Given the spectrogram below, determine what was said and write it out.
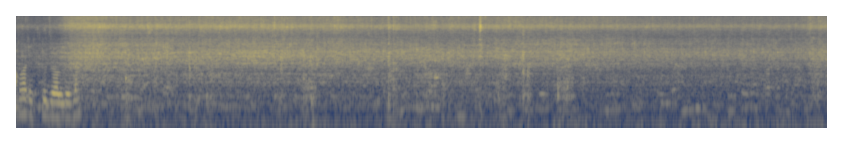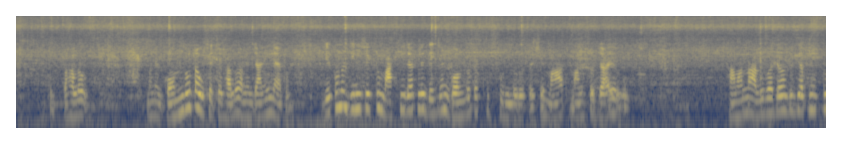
আবার একটু জল দিলাম খুব ভালো মানে গন্ধটা উঠেছে ভালো, আমি জানি না এখন যে কোনো জিনিস একটু মাখিয়ে রাখলে দেখবেন গন্ধটা খুব সুন্দর ওঠে মাছ, মাংস যায়। সামান্য আলু ভাজাও যদি আপনি একটু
